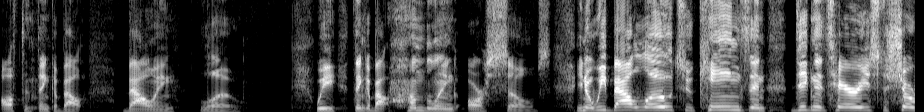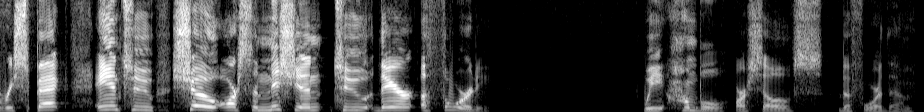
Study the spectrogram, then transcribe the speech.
often think about bowing low. We think about humbling ourselves. You know, we bow low to kings and dignitaries to show respect and to show our submission to their authority. We humble ourselves before them.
